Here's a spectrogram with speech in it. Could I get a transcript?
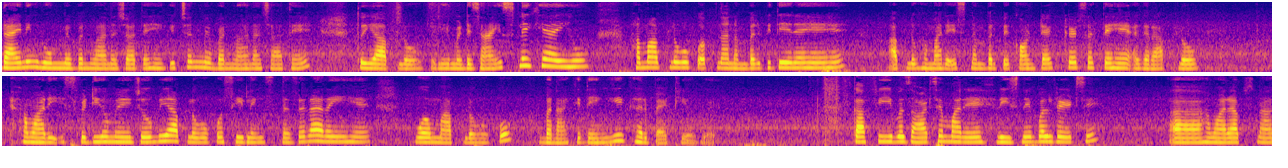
डाइनिंग रूम में बनवाना चाहते हैं किचन में बनवाना चाहते हैं तो ये आप लोगों के लिए मैं डिज़ाइंस लेके आई हूँ। हम आप लोगों को अपना नंबर भी दे रहे हैं। आप लोग हमारे इस नंबर पे कांटेक्ट कर सकते हैं। अगर आप लोग हमारी इस वीडियो में जो भी आप लोगों को सीलिंग्स नज़र आ रही हैं वो हम आप लोगों को बना के देंगे घर बैठे हुए। काफ़ी बाज़ार से हमारे रीज़नेबल रेट से आ, हमारा अपना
